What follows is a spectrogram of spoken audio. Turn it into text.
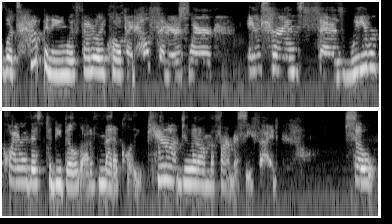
what's happening with federally qualified health centers where insurance says we require this to be billed out of medical, you cannot do it on the pharmacy side. So,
